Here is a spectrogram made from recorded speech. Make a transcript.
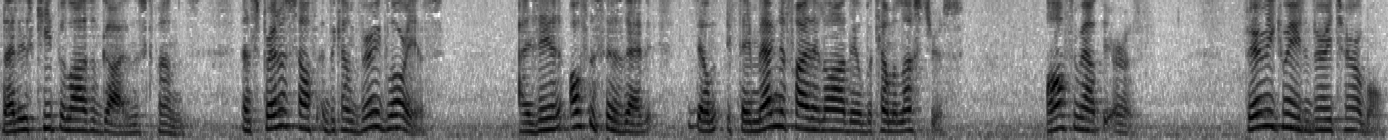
That is, keep the laws of God and His commandments, and spread herself and become very glorious. Isaiah also says that if they magnify the law, they'll become illustrious all throughout the earth. Very great and very terrible.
